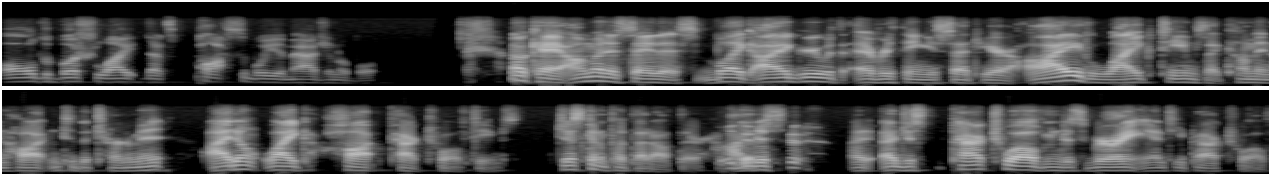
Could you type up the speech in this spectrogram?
all the Busch Light that's possibly imaginable. Okay, I'm going to say this. Blake, I agree with everything you said here. I like teams that come in hot into the tournament. I don't like hot Pac 12 teams. Just going to put that out there. Okay. I'm just, I, I just, Pac 12, I'm just very anti Pac 12.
